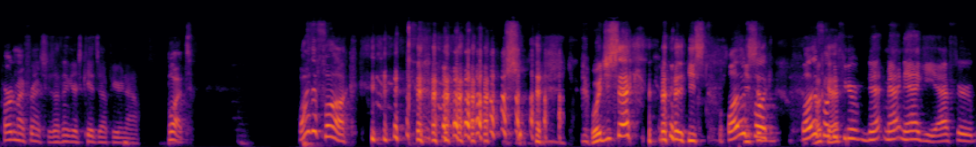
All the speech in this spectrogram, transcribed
pardon my french because i think there's kids up here now but why the fuck What'd you say? He's why the You said- fuck why the fuck if you're matt nagy after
